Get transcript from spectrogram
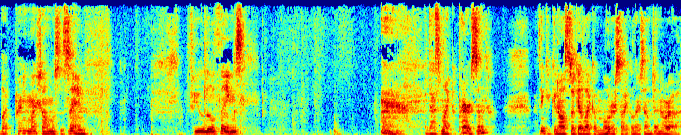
But pretty much almost the same. A few little things. That's my comparison. I think you can also get like a motorcycle or something or a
